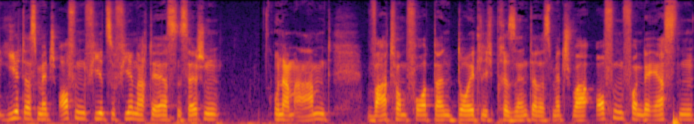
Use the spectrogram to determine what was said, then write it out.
hielt das Match offen, 4 zu 4 nach der ersten Session. Und am Abend war Tom Ford dann deutlich präsenter. Das Match war offen von der ersten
